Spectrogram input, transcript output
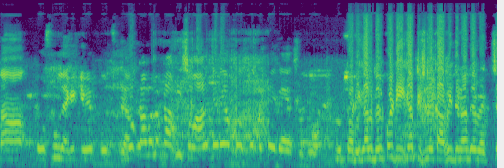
ਤਾਂ ਉਸ ਨੂੰ ਲੈ ਕੇ ਕਿਵੇਂ ਪੁਲਿਸ ਲੋਕਾਂ ਵੱਲੋਂ ਕਾਫੀ ਸਵਾਲ ਜਿਹੜੇ ਆ ਪੁਲਿਸ ਤੋਂ ਕੱਟੇ ਗਏ ਸੀ। ਤੁਹਾਡੀ ਗੱਲ ਬਿਲਕੁਲ ਠੀਕ ਹੈ। ਪਿਛਲੇ ਕਾਫੀ ਦਿਨਾਂ ਦੇ ਵਿੱਚ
